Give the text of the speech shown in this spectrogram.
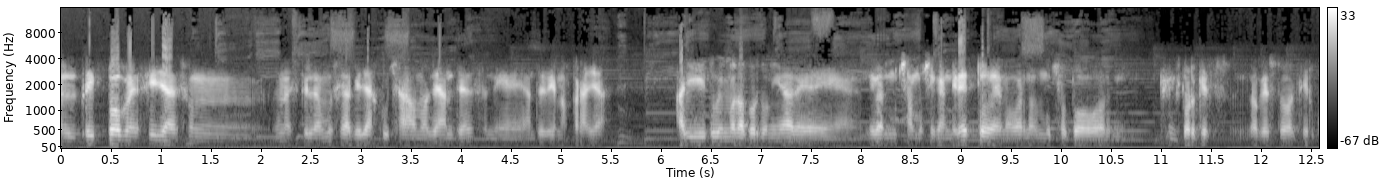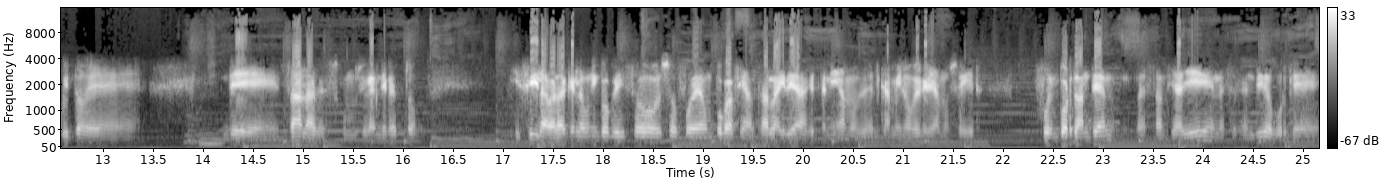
el Britpop en sí ya es un, estilo de música que ya escuchábamos de antes, de- antes de irnos para allá. Allí tuvimos la oportunidad de, ver mucha música en directo, de movernos mucho por porque es lo que es todo el circuito de, salas con música en directo. Y sí, la verdad que lo único que hizo eso fue un poco afianzar la idea que teníamos del camino que queríamos seguir. Fue importante la estancia allí en ese sentido porque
